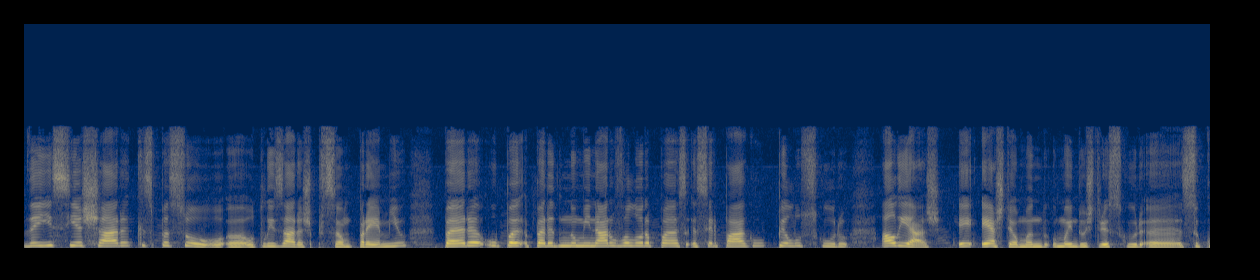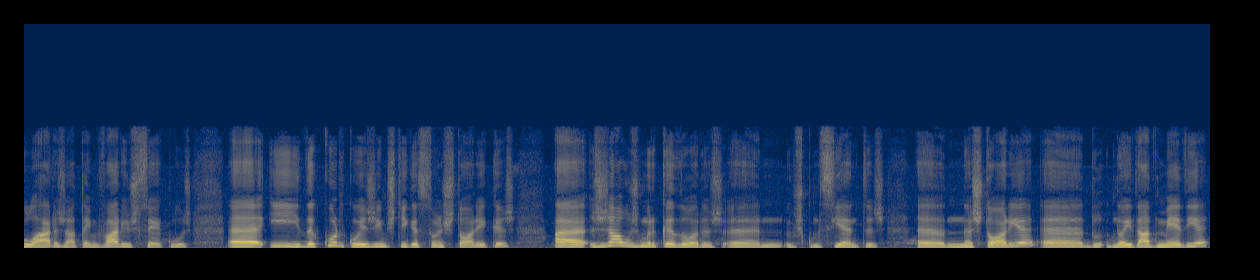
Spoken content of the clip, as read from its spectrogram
daí se achar que se passou uh, a utilizar a expressão prémio para, o, pa- para denominar o valor a, a ser pago pelo seguro. Aliás, esta é uma, uma indústria eh, secular, já tem vários séculos, eh, e de acordo com as investigações históricas, ah, já os mercadores, ah, os comerciantes, ah, na história da Idade Média,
